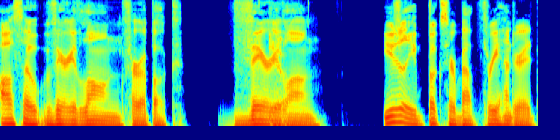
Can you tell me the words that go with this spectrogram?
also very long for a book. Very Yeah. long. Usually books are about 300.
